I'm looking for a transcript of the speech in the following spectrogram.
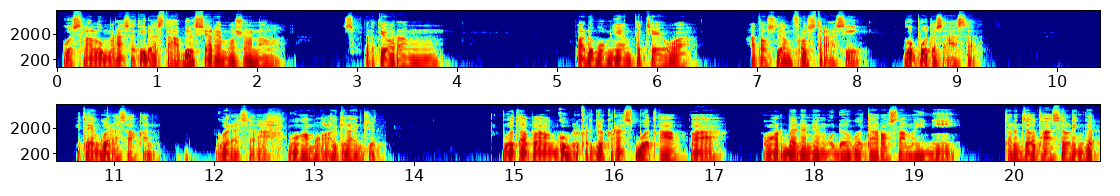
Gue selalu merasa tidak stabil secara emosional. Seperti orang pada umumnya yang kecewa atau sedang frustrasi, gue putus asa. Itu yang gue rasakan. Gue rasa, ah, gue gak mau lagi lanjut. Buat apa gue bekerja keras, buat apa pengorbanan yang udah gue taruh selama ini, turns out hasilnya gak,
